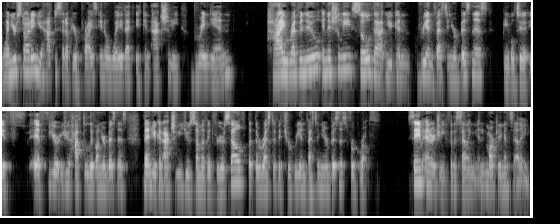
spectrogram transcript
when you're starting, you have to set up your price in a way that it can actually bring in high revenue initially so that you can reinvest in your business, be able to if if you're you have to live on your business then you can actually use some of it for yourself but the rest of it you're reinvesting in your business for growth same energy for the selling and marketing and selling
